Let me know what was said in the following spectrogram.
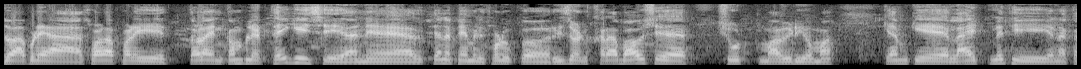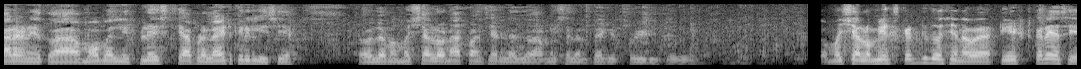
જો આપણે આ સોળાફળી તળાઈને કમ્પ્લીટ થઈ ગઈ છે અને છે ને ફેમિલી થોડુંક રિઝલ્ટ ખરાબ આવશે શૂટમાં વિડીયોમાં. કેમ કે લાઇટ નથી એના કારણે તો આ મોબાઈલની ફ્લેશથી આપણે લાઇટ કરેલી છે. તો જેમાં મસાલો નાખવાનો છે એટલે જો આ મસાલાનું પેકેટ છોડી છે. જો. તો મસાલો મિક્સ કરી દીધો છે ને હવે ટેસ્ટ કરે છે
